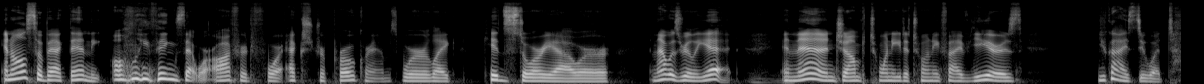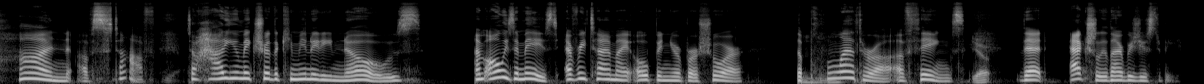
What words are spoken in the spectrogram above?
And also back then, the only things that were offered for extra programs were like kids' story hour, and that was really it. Mm-hmm. And then jump 20 to 25 years, you guys do a ton of stuff. So, how do you make sure the community knows? I'm always amazed every time I open your brochure, the plethora of things Yep. that actually libraries used to be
